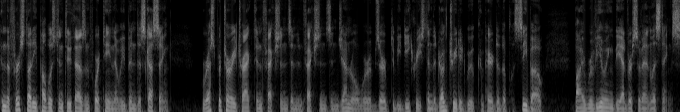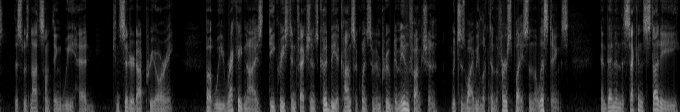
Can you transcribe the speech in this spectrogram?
in the first study published in 2014 that we've been discussing, respiratory tract infections and infections in general were observed to be decreased in the drug treated group compared to the placebo by reviewing the adverse event listings. This was not something we had considered a priori, but we recognized decreased infections could be a consequence of improved immune function, which is why we looked in the first place in the listings. And then in the second study,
